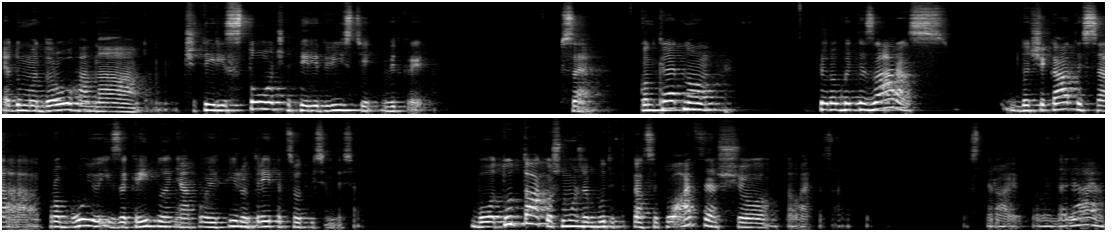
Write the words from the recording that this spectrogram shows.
я думаю, дорога на там, 4100, 4200 відкрита. Все. Конкретно, що робити зараз? Дочекатися пробою і закріплення по ефіру 3580. Бо тут також може бути така ситуація, що. Давайте зараз стираю, повидаляю.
